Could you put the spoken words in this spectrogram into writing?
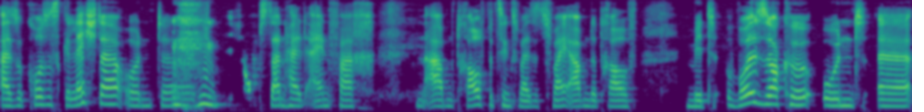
also großes Gelächter und äh, ich habe es dann halt einfach einen Abend drauf, beziehungsweise zwei Abende drauf mit Wollsocke und äh,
